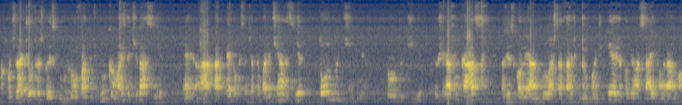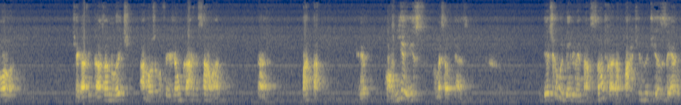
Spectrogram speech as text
a quantidade de outras coisas que mudou, o fato de nunca mais ter tido azia. Né, até começar a trabalho, eu tinha azia todo dia, todo dia. Eu chegava em casa, às vezes comia no lanche da tarde comia um pão de queijo, comia um açaí com granola, chegava em casa à noite, arroz com feijão, carne, salada. Cara, batata. Eu comia isso, começava a ter azia. Desde que eu mudei a alimentação, cara, a partir do dia zero,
